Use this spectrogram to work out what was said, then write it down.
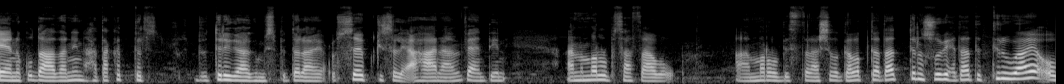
eena ku daadanin hataa ka cuseebkiisa le ahaana ma ana mar walba saasaaba aan mar walba istiraashada galabta hadaad tirin subax hadaad tiri waayo oo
